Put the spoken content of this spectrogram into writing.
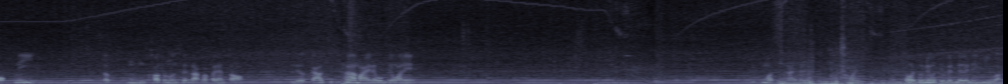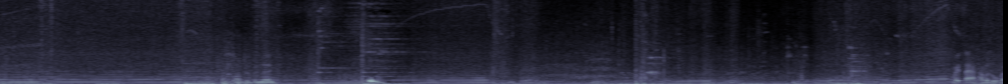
อกนี่ แล้วเข้าถนนเส้นหลักเราไปกันต่อ เหลือ 9.5 ไมล์นะผมจังหวะนี้นี่กูมาถึงไหนแล้วเนี่ยกูทำไมทำไมตรงนี้มันถึงเป็นเนินอย่างนี้วะ ทำไมถึงเป็นเนินโอ้ไม่แตะทำไม่รู้ไป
